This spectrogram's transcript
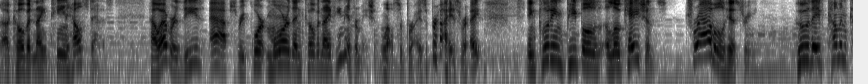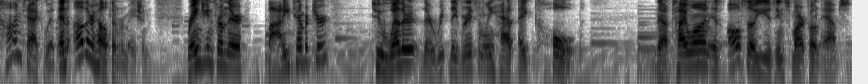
uh, COVID 19 health status. However, these apps report more than COVID 19 information. Well, surprise, surprise, right? Including people's locations, travel history, who they've come in contact with, and other health information, ranging from their body temperature to whether re- they've recently had a cold. Now, Taiwan is also using smartphone apps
